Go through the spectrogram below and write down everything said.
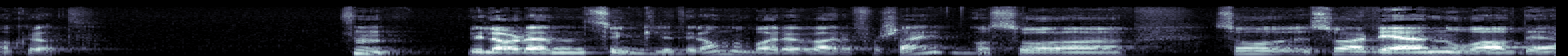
akkurat. Hm. Vi lar den synke litt og bare være for seg. Og så, så, så, er det noe av det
